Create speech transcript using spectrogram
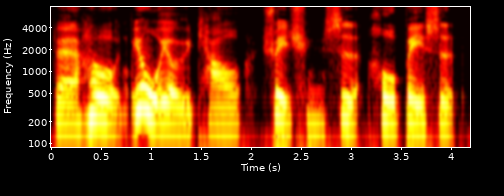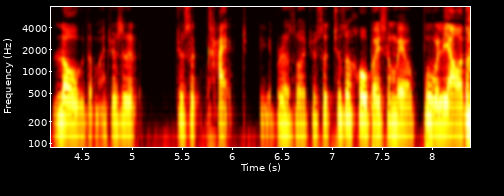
对，然后因为我有一条睡裙是后背是露的嘛，就是就是开也不能说，就是就是后背是没有布料的，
